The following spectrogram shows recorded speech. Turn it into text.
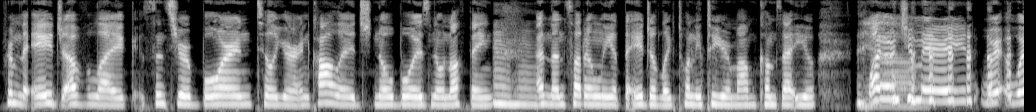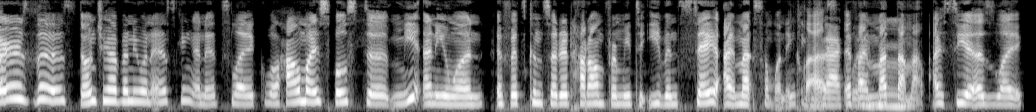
from the age of like since you're born till you're in college no boys no nothing mm-hmm. and then suddenly at the age of like 22 your mom comes at you why aren't you married? Where where is this? Don't you have anyone asking? And it's like well how am I supposed to meet anyone if it's considered haram for me to even say I met someone in class if Exactly. I met them mm-hmm. out? I see it as like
